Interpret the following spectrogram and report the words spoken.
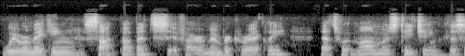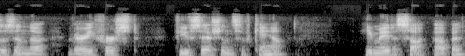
we were making sock puppets, if I remember correctly. That's what mom was teaching. This was in the very first few sessions of camp. He made a sock puppet.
